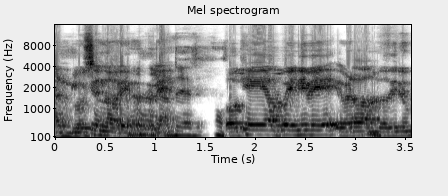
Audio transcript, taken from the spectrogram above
കൺക്ലൂഷൻ എന്ന് പറയുന്നത് ഓക്കെ അപ്പൊ ഇനി ഇവിടെ വന്നതിനും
